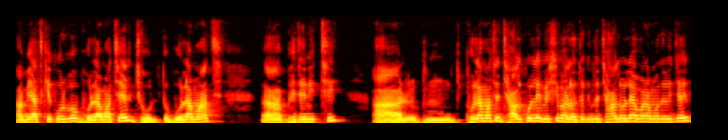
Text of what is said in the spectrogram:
আমি আজকে করব ভোলা মাছের ঝোল। তো ভোলা মাছ ভেজে নিচ্ছি। আর ভোলা মাছের ঝাল করলে বেশি ভালো হতো, কিন্তু ঝাল হলে আবার আমাদের ওই যে,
